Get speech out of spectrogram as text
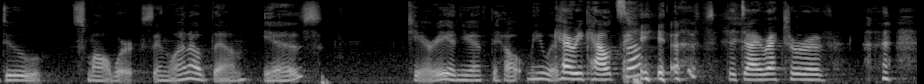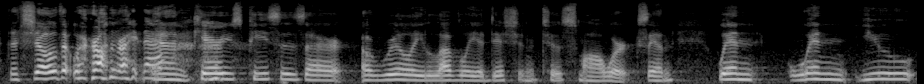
do small works. And one of them is Carrie, and you have to help me with Kerry Kautzer, yes. the director of the show that we're on right now. And Carrie's pieces are a really lovely addition to Small Works. And when, when you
